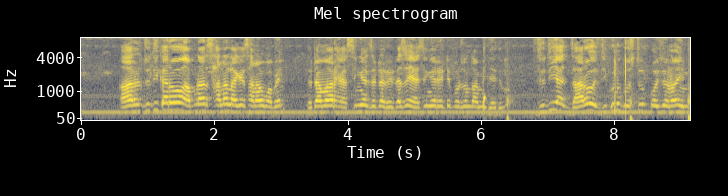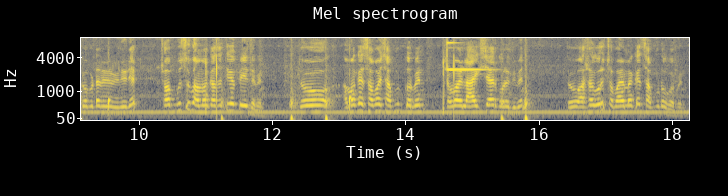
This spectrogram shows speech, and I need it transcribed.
আর যদি কারও আপনার ছানা লাগে, ছানাও পাবেন। যেটা আমার হ্যাসিংয়ের যেটা রেট আছে হ্যাসিংয়ের রেটে পর্যন্ত আমি দিয়ে দেবো। যদি যারও যে কোনো বস্তুর প্রয়োজন হয় ইনকোভেটারের রিলেটেড সব কিছু আমার কাছে থেকে পেয়ে যাবেন। তো আমাকে সবাই সাপোর্ট করবেন, সবাই লাইক শেয়ার করে দিবেন। তো আশা করি সবাই আমাকে সাপোর্টও করবেন।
